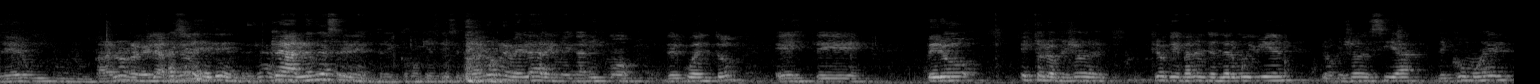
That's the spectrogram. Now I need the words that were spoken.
leer un, para no revelar. Hacer el entre, claro. Claro, les voy a hacer el entre, como quien dice, para no revelar el mecanismo del cuento. Este, pero esto es lo que yo creo que van a entender muy bien lo que yo decía de cómo él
